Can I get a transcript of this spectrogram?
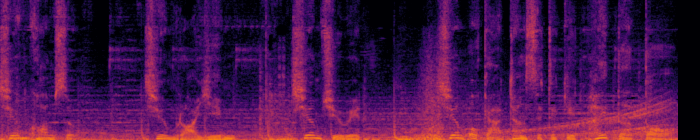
เชื่อมความสุข เชื่อมรอยยิ้ม เชื่อมชีวิต เชื่อมโอกาสทางเศรษฐกิจให้เติบโต60ป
